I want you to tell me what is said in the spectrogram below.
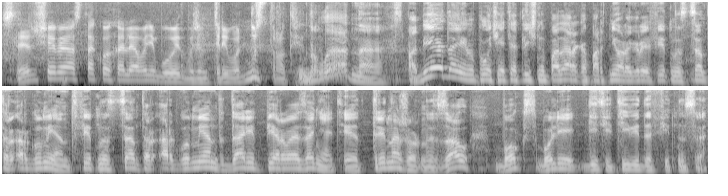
В следующий раз такой халявы не будет. Будем требовать быстро ответ. Ну ладно, с победой вы получаете отличный подарок, а партнер игры «Фитнес-центр Аргумент». «Фитнес-центр Аргумент» дарит первое занятие. Тренажерный зал, бокс, более 10 видов фитнеса.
